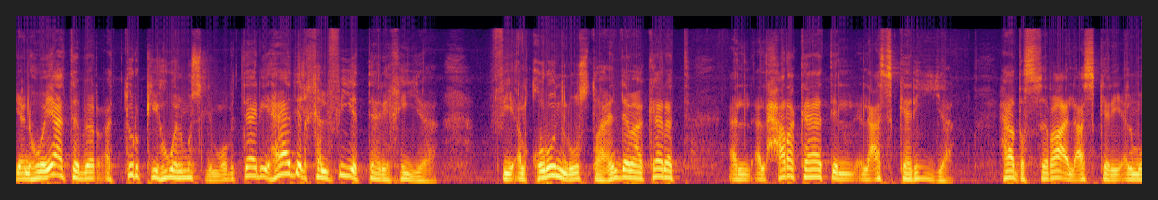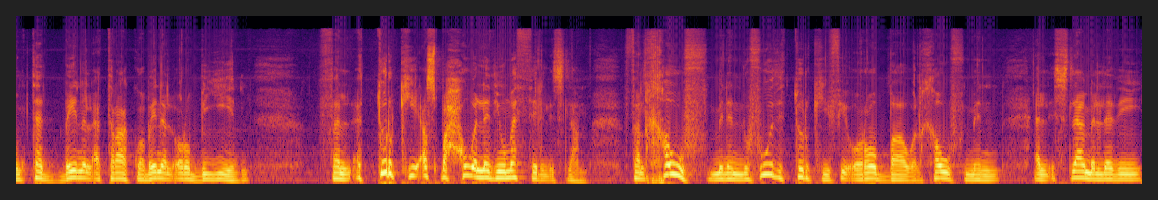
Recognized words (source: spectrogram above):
يعني هو يعتبر التركي هو المسلم وبالتالي هذه الخلفية التاريخية في القرون الوسطى عندما كانت ال- الحركات ال- العسكرية هذا الصراع العسكري الممتد بين الأتراك وبين الأوروبيين فالتركي أصبح هو الذي يمثل الإسلام. فالخوف من النفوذ التركي في أوروبا والخوف من الإسلام الذي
